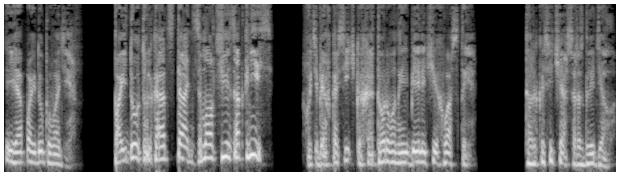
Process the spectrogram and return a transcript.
я пойду по воде. Пойду, только отстань, замолчи, заткнись. У тебя в косичках оторванные беличьи хвосты. Только сейчас разглядел.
